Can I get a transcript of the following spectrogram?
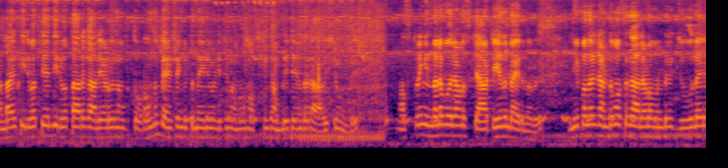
രണ്ടായിരത്തി ഇരുപത്തി അഞ്ച് ഇരുപത്തി ആറ് കാലയളവിൽ നമുക്ക് തുടർന്നും പെൻഷൻ കിട്ടുന്നതിന് വേണ്ടിയിട്ട് നമ്മൾ മസ്റ്ററിങ് കംപ്ലീറ്റ് ചെയ്യേണ്ട ഒരു ആവശ്യമുണ്ട്. മസ്റ്ററിങ് ഇന്നലെ മുതലാണ് സ്റ്റാർട്ട് ചെയ്തിട്ടുണ്ടായിരുന്നത്. ഇനിയിപ്പോൾ എന്നാലും രണ്ട് മാസം കാലയളവുണ്ട്. ജൂലൈ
